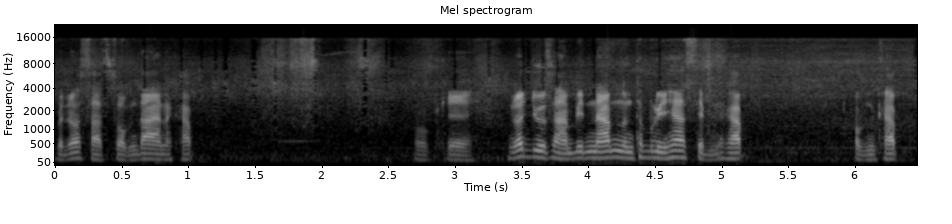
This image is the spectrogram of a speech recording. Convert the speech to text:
เป็นรถสะสมได้นะครับ โอเค รถอยู่สามบินน้ำนนทบุรี 50 นะครับ ขอบคุณครับ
